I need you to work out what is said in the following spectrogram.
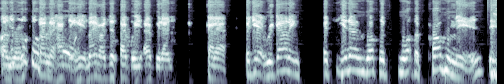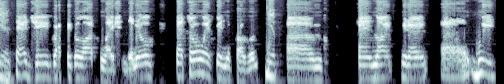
I'm thunder, thunder happening here, mate. I just hope we hope we don't cut out. But yeah, regarding, but you know what the what the problem is is Yeah. our geographical isolation, and all, that's always been the problem. yep, Um, and like you know, uh, we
